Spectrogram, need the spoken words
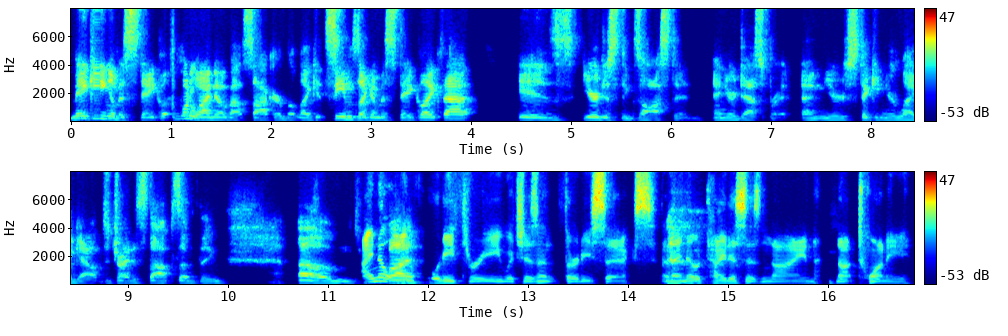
making a mistake. What do I know about soccer? But like, it seems like a mistake like that is you're just exhausted and you're desperate and you're sticking your leg out to try to stop something. Um, I know but, I'm 43, which isn't 36, and I know Titus is nine, not 20.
